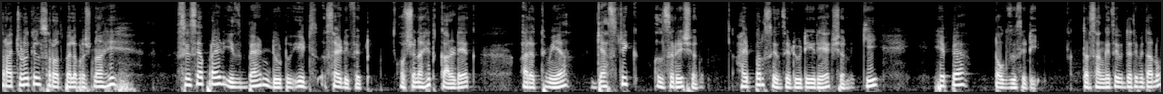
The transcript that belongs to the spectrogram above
त्राचडूतील सर्वात पहिला प्रश्न आहे cisapride is ban due to its side effect. Option आहेत cardiac arrhythmia gastric ulceration hyper sensitivity reaction की हेपॅटॉक्झिसिटी तर सांगायचं विद्यार्थी मित्रांनो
